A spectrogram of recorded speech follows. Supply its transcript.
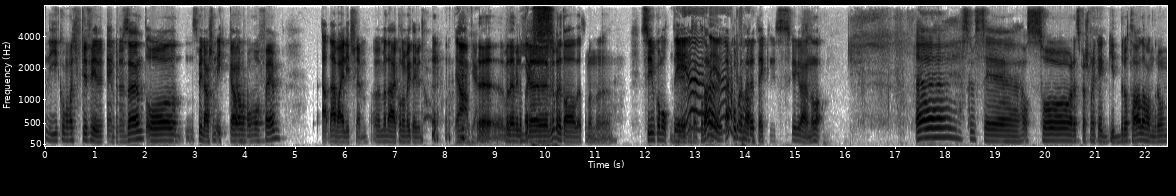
9,24% Og spillere som ikke har Hall of Fame Ja, Der var jeg litt slem, uh, men det er Conor McDavid. Ja, ok. Uh, men jeg ville bare, Yes. ville bare ta det som en uh, 7,80 Det er- Og der, er der kommer den der tekniske greiene, da. Uh, skal vi se Og så er det et spørsmål jeg ikke gidder å ta. Det handler om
